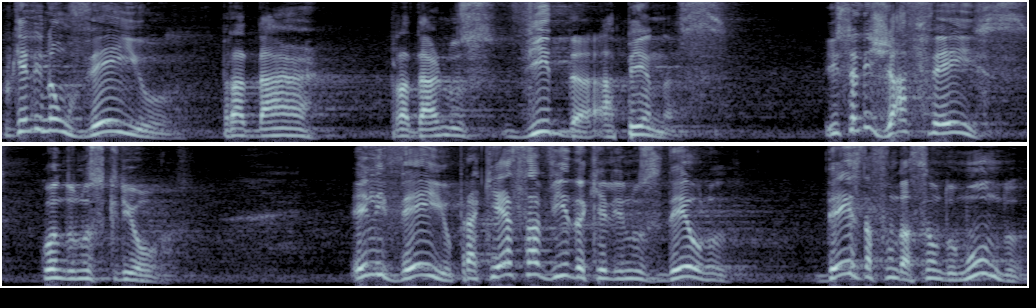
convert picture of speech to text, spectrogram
Porque ele não veio para dar para dar-nos vida apenas. Isso ele já fez quando nos criou. Ele veio para que essa vida que Ele nos deu, desde a fundação do mundo,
